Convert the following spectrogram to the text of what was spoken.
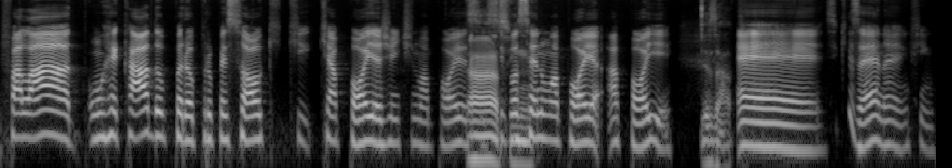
falar um recado para o pessoal que, que, que apoia a gente não apoia. Se- Ah, se sim. você não apoia, apoie. Exato. É, se quiser, né? Enfim,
